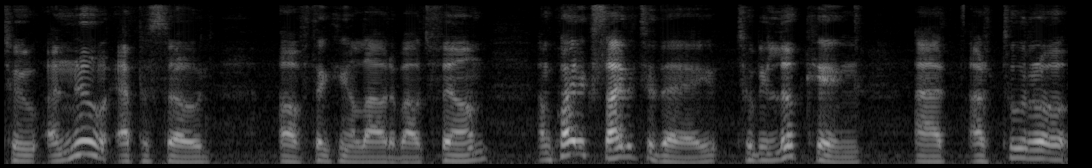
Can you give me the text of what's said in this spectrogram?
to a new episode of Thinking Aloud About Film. I'm quite excited today to be looking at Arturo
